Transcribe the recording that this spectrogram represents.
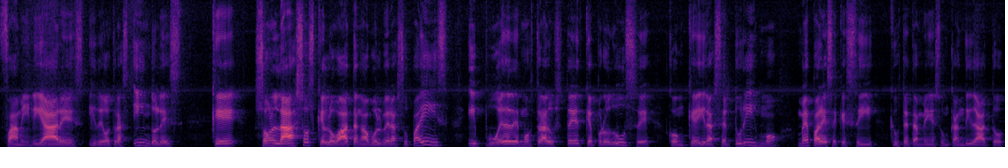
familiares y de otras índoles que son lazos que lo atan a volver a su país y puede demostrar usted que produce con qué ir a hacer turismo, me parece que sí, que usted también es un candidato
